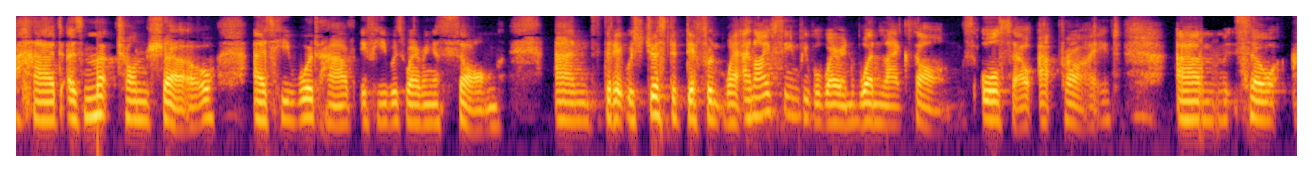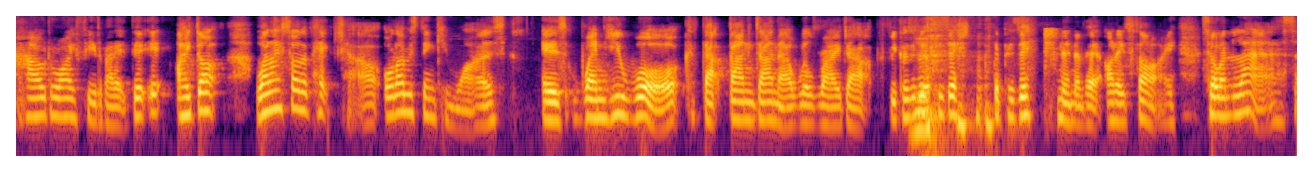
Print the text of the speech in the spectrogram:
had as much on show as he would have if he was wearing a thong, and that it was just a different way. And I've seen people wearing one leg thongs also at Pride. Um, so how do I feel about it? The- it? I don't. When I saw the picture, all I was thinking was. Is when you walk, that bandana will ride up because of Yeah. the position, the positioning of it on his thigh. So unless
